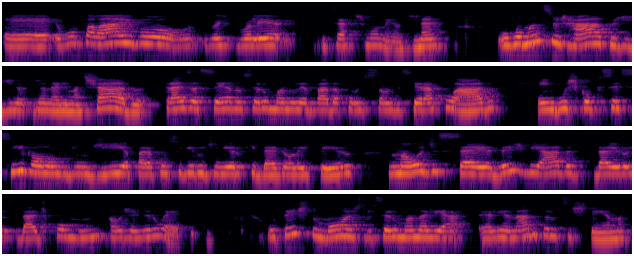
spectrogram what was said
é, eu vou falar e vou, vou, vou, ler em certos momentos, né? O romance Os Ratos, de Gionelli Machado, traz à cena o ser humano levado à condição de ser acuado em busca obsessiva ao longo de um dia para conseguir o dinheiro que deve ao leiteiro, numa odisseia desviada da heroicidade comum ao gênero épico. O texto mostra o ser humano alienado pelo sistema,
